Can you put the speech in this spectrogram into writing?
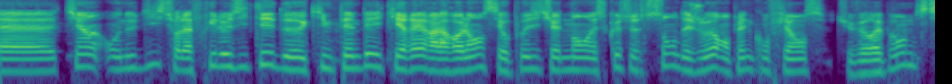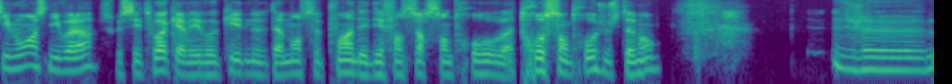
Euh, tiens, on nous dit sur la frilosité de Kim Pembe et Kerrer à la relance et au positionnement, est-ce que ce sont des joueurs en pleine confiance? Tu veux répondre, Simon, à ce niveau-là? Parce que c'est toi qui avais évoqué notamment ce point des défenseurs centraux, bah, trop centraux, justement. Je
